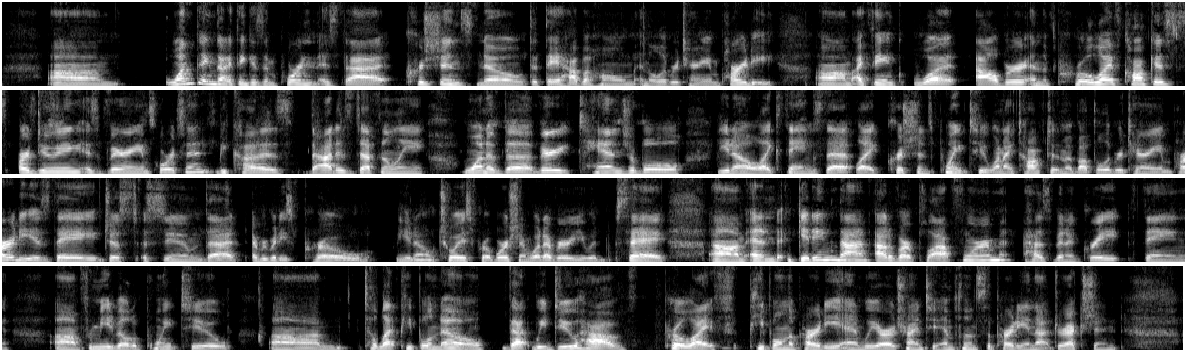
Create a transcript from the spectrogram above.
Um, one thing that I think is important is that Christians know that they have a home in the Libertarian Party. Um, I think what Albert and the pro life caucus are doing is very important because that is definitely one of the very tangible, you know, like things that like Christians point to when I talk to them about the Libertarian Party is they just assume that everybody's pro you know, choice, pro abortion, whatever you would say. Um, and getting that out of our platform has been a great thing um, for me to be able to point to um, to let people know that we do have pro life people in the party and we are trying to influence the party in that direction.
